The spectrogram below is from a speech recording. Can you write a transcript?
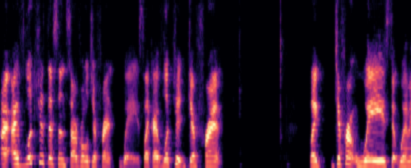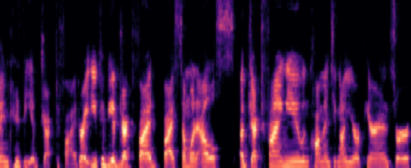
I, I've looked at this in several different ways. Like I've looked at different like different ways that women can be objectified, right? You can be mm-hmm. objectified by someone else objectifying you and commenting on your appearance or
